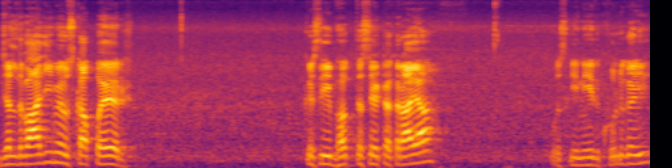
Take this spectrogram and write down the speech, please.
जल्दबाजी में उसका पैर किसी भक्त से टकराया, उसकी नींद खुल गई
